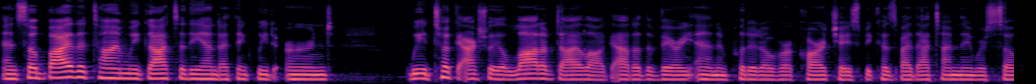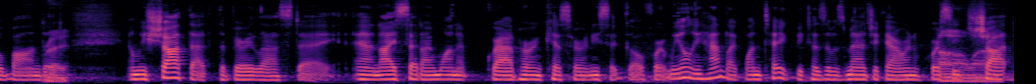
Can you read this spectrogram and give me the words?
And so by the time we got to the end, I think we'd earned we took actually a lot of dialogue out of the very end and put it over a car chase because by that time they were so bonded. Right. And we shot that the very last day. And I said, I want to grab her and kiss her. And he said, go for it. And we only had like one take because it was magic hour. And of course, oh, he wow. shot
